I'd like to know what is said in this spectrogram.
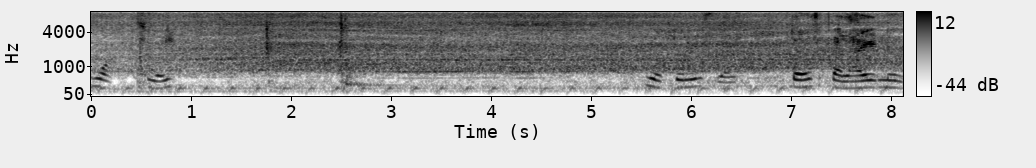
หมวกสวยหมวกตัวนี้สวยตัวนี้สปอร์ตไลท์หนึ่ง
